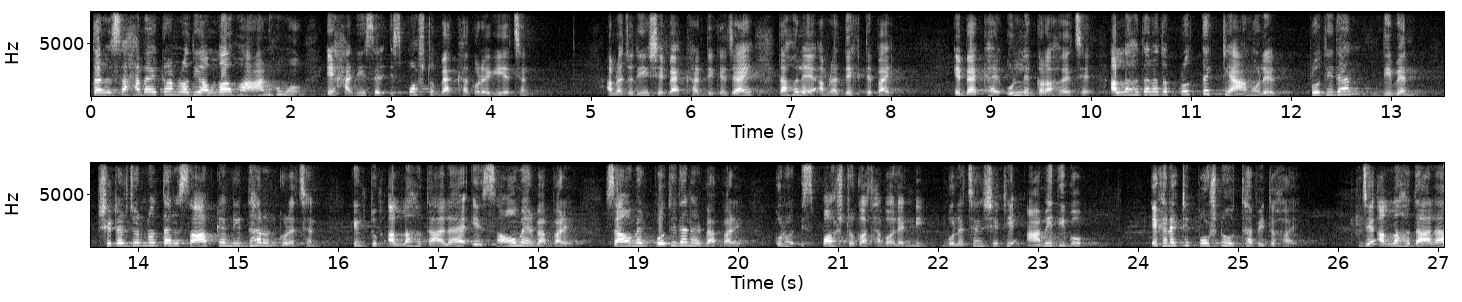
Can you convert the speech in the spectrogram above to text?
তার সাহাবা একরাম রদি আল্লাহ আনহুমও এই হাদিসের স্পষ্ট ব্যাখ্যা করে গিয়েছেন। আমরা যদি সেই ব্যাখ্যার দিকে যাই, তাহলে আমরা দেখতে পাই, এই ব্যাখ্যায় উল্লেখ করা হয়েছে, আল্লাহ তালা তো প্রত্যেকটি আমলের প্রতিদান দিবেন, সেটার জন্য তার সাপকে নির্ধারণ করেছেন, কিন্তু আল্লাহ তালা এই সাওমের ব্যাপারে, সাওমের প্রতিদানের ব্যাপারে কোনো স্পষ্ট কথা বলেননি, বলেছেন সেটি আমি দিব। এখানে একটি প্রশ্ন উত্থাপিত হয়, যে আল্লাহ তালা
